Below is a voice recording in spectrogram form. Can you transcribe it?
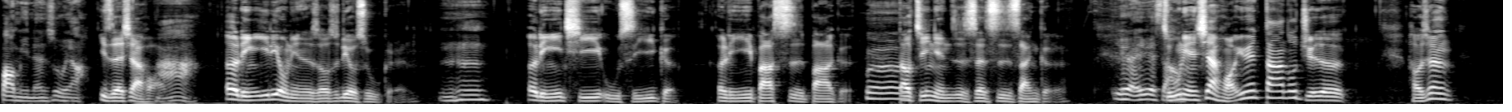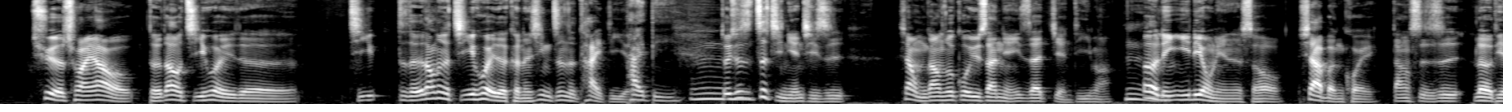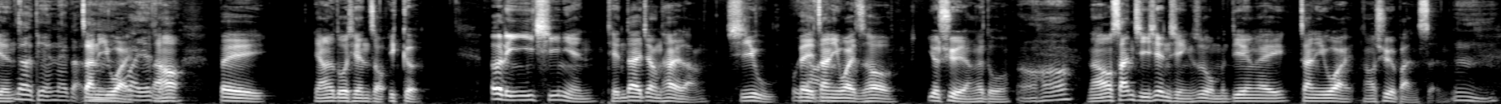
报名人数要。一直在下滑。啊。二零一六年的时候是六十五个人，嗯哼，二零一七五十一个，二零一八四十八个，嗯，到今年只剩四十三个了，越来越少，逐年下滑，因为大家都觉得好像。去了 try out 得到机会的机得到那个机会的可能性真的太低了，太低。嗯，对，就是这几年其实像我们刚刚说，过去三年一直在减低嘛。嗯二零一六年的时候，夏本奎当时是乐天，乐天那个战力外，嗯、然后被两个多签走一个。二零一七年，田代将太郎西武被战力外之后，又去了两个多。Uh-huh、然后三崎宪晴是我们 DNA 战力外，然后去了阪神。嗯，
